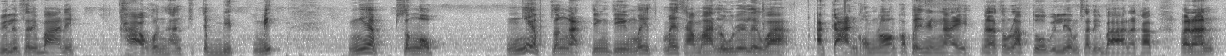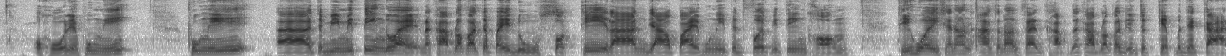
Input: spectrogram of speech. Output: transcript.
วิลเลียมซาลิบานี่ข่าวค่อนข้างที่จะบิดมิด เงียบสงบ เงียบสงัดจริง ๆ ไม่ไม่สามารถรู้ได้เลยว่า อาการของน้องเขาเป็นยังไงนะสำหรับตัววิลเลียมซาลิบานะครับ เพราะฉะนั้นโอ้โห เดี๋ยวพรุ่งนี้พรุ่งนี้จะมีมิทติ้งด้วยนะครับ แล้วก็จะไปดูสดที่ร้านยาวไปพรุ่งนี้เป็นเฟิร์สมิทติ้งของทีฮวยชาแนลอาร์เซนอลแฟนคลับนะครับแล้วก็เดี๋ยวจะเก็บบรรยากาศ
